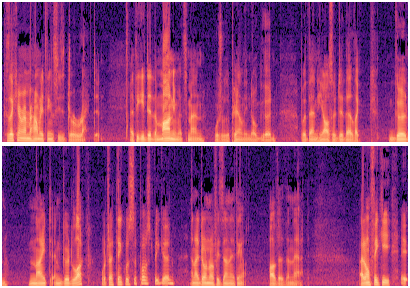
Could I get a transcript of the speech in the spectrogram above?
Because I can't remember how many things he's directed. I think he did The Monuments Men, which was apparently no good. But then he also did that, like, Good Night and Good Luck, which I think was supposed to be good and I don't know if he's done anything other than that. I don't think he. It,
